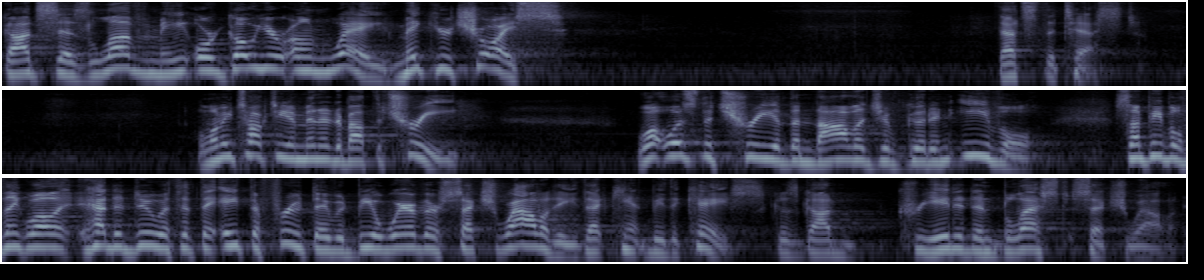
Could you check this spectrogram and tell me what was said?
God says, Love me or go your own way. Make your choice. That's the test. Well, let me talk to you a minute about the tree. What was the tree of the knowledge of good and evil? Some people think, well, it had to do with if they ate the fruit, they would be aware of their sexuality. That can't be the case because God created and blessed sexuality.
